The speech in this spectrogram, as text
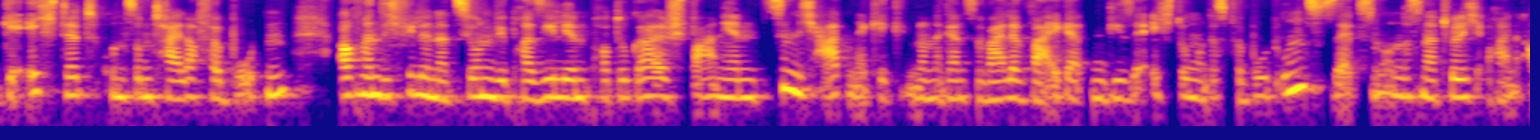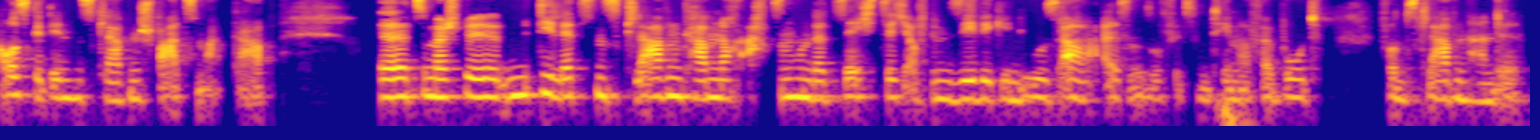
geächtet und zum Teil auch verboten, auch wenn sich viele Nationen wie Brasilien, Portugal, Spanien ziemlich hartnäckig noch eine ganze Weile weigerten, diese Ächtung und das Verbot umzusetzen und es natürlich auch einen ausgedehnten Sklaven-Schwarzmarkt gab. Äh, zum Beispiel die letzten Sklaven kamen noch 1860 auf dem Seeweg in die USA. Also so viel zum Thema Verbot vom Sklavenhandel.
